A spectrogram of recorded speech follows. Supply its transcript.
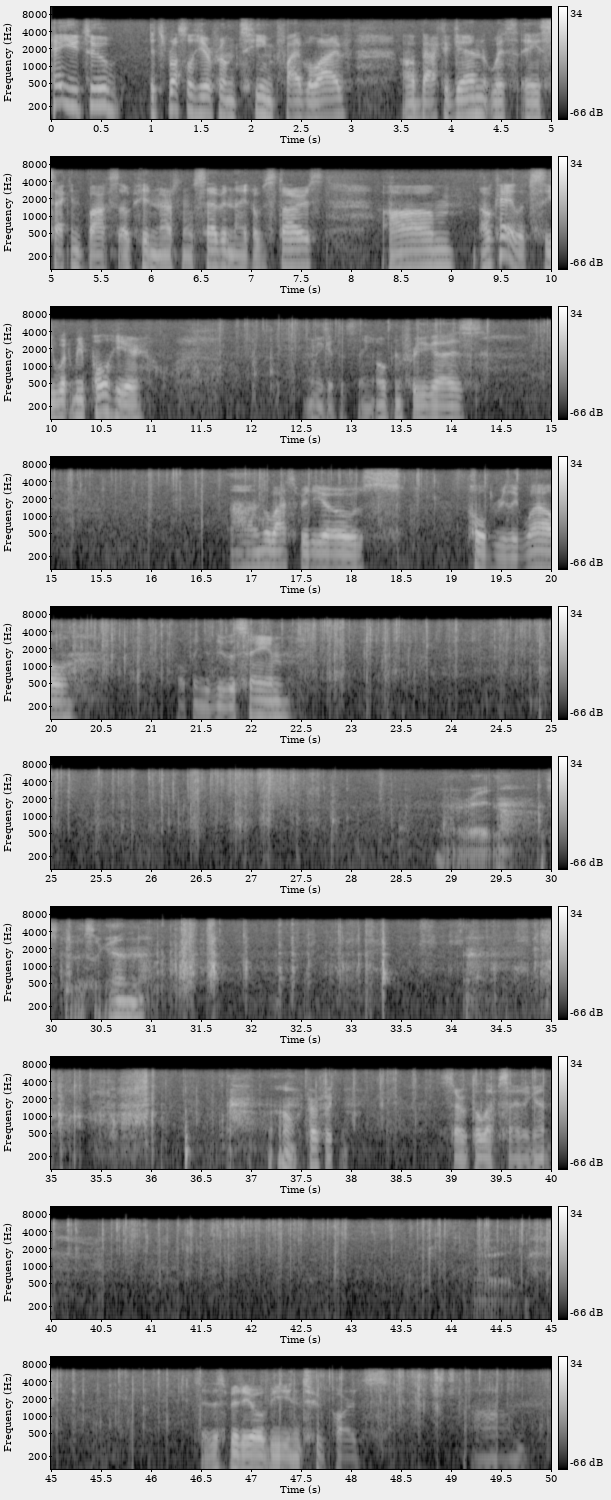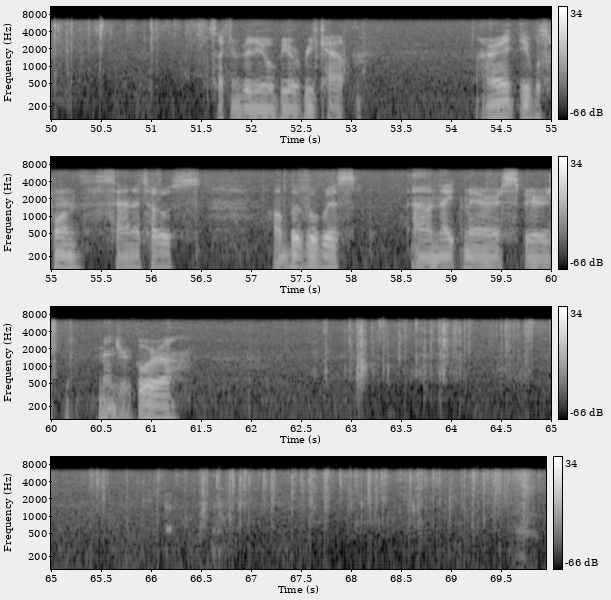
Hey YouTube, it's Russell here from Team 5 Alive, uh, back again with a second box of Hidden Arsenal 7, Knight of Stars. Um, okay, let's see what we pull here. Let me get this thing open for you guys. Uh, the last videos, pulled really well, hoping to do the same. Alright, let's do this again. Oh, perfect. Start with the left side again. Alright. So this video will be in two parts. Um, second video will be a recap. Alright, Evilswarm Thanatos, Obliviwisp, uh, Nightmare, Spirit, Mandragora.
